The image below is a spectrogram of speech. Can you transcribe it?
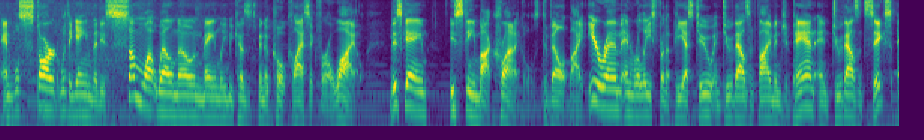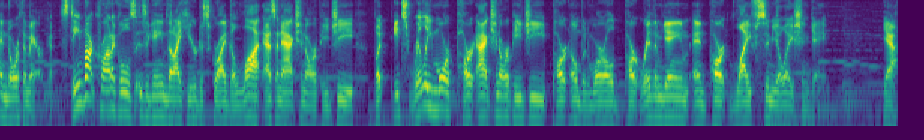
And we'll start with a game that is somewhat well known, mainly because it's been a cult classic for a while. This game is Steambot Chronicles, developed by Irem and released for the PS2 in 2005 in Japan and 2006 in North America. Steambot Chronicles is a game that I hear described a lot as an action RPG, but it's really more part action RPG, part open world, part rhythm game, and part life simulation game. Yeah.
